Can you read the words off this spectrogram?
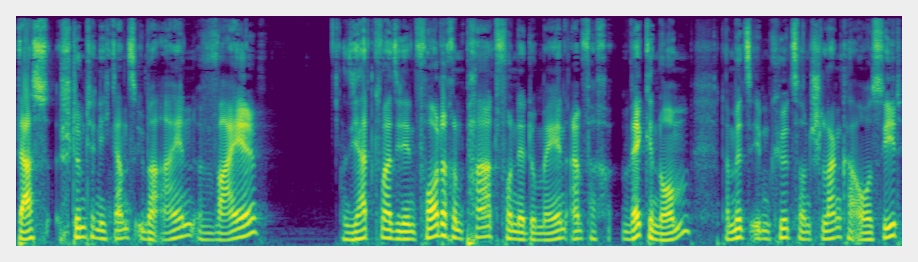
das stimmte nicht ganz überein, weil sie hat quasi den vorderen Part von der Domain einfach weggenommen, damit es eben kürzer und schlanker aussieht.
